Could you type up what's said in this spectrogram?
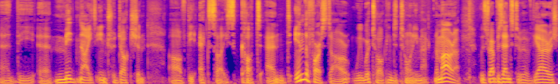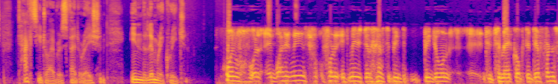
Uh, the uh, midnight introduction of the excise cut, and in the first hour, we were talking to Tony McNamara, who's representative of the Irish Taxi Drivers Federation in the Limerick region. Well, well, what it means for it means they'll have to be be doing to, to make up the difference.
